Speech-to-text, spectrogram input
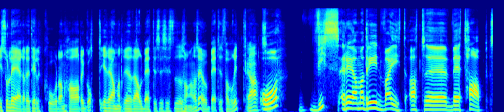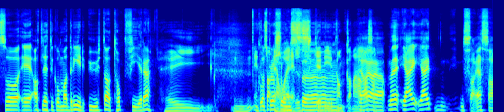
isolerer det til hvordan har det gått i Real Madrid Real Betis de siste sesongene, så er jo Betis favoritt. Ja, Og hvis Real Madrid vet at uh, ved tap så er Atletico Madrid ute av topp fire Hei. mm, interessant. Jeg elsker de tankene her, ja, altså. ja, ja. Men jeg, jeg, sa, jeg sa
